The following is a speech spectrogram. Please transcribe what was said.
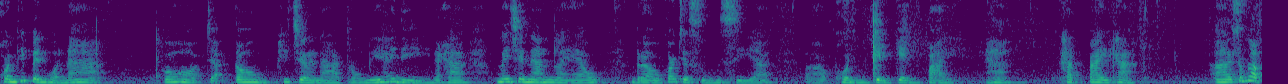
คนที่เป็นหัวหน้าก็จะต้องพิจารณาตรงนี้ให้ดีนะคะ ไม่เช่นนั้นแล้วเราก็จะสูญเสียคนเก่งๆไปนะคะถัดไปค่ะสำหรับ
